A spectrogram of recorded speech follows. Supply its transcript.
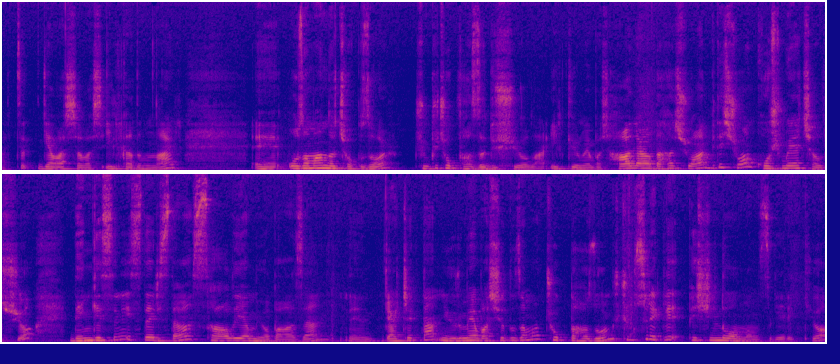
artık. Yavaş yavaş ilk adımlar. E, o zaman da çok zor. Çünkü çok fazla düşüyorlar ilk yürümeye baş. Hala daha şu an bir de şu an koşmaya çalışıyor. Dengesini ister istemez sağlayamıyor bazen. Gerçekten yürümeye başladığı zaman çok daha zormuş. Çünkü sürekli peşinde olmamız gerekiyor.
